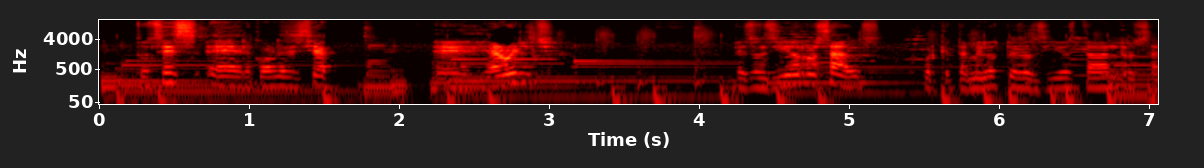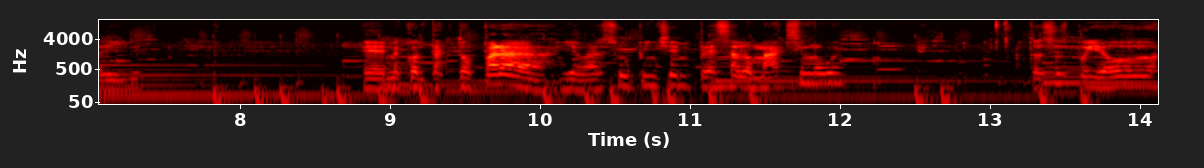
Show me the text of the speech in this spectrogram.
Entonces, eh, como les decía, eh, Harrich, pezoncillos rosados, porque también los pezoncillos estaban rosadillos. Eh, me contactó para llevar su pinche empresa a lo máximo, güey. Entonces, pues yo,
